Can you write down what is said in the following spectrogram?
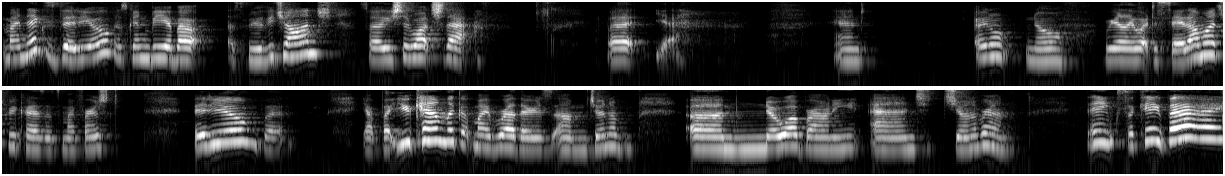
my next video is going to be about a smoothie challenge, so you should watch that. But yeah. And I don't know really what to say that much because it's my first video, but yeah, but you can look up my brothers, um, Jonah, um, Noah Brownie and Jonah Brown. Thanks. Okay, bye.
